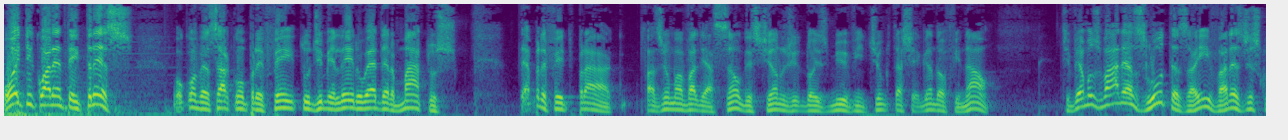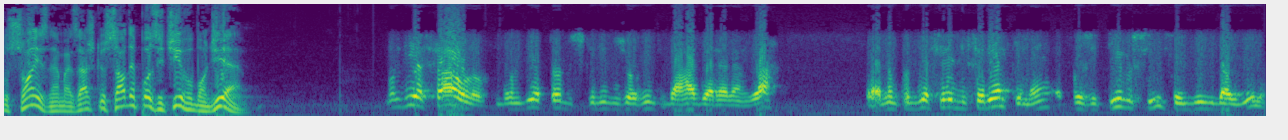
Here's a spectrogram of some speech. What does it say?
8h43, vou conversar com o prefeito de Meleiro, Éder Matos. Até prefeito, para fazer uma avaliação deste ano de 2021 que está chegando ao final. Tivemos várias lutas aí, várias discussões, né? Mas acho que o saldo é positivo. Bom dia. Bom dia, Saulo. Bom dia a todos os queridos ouvintes da Rádio Araranguá. É, não podia ser diferente, né? É positivo, sim, sem dúvida alguma.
